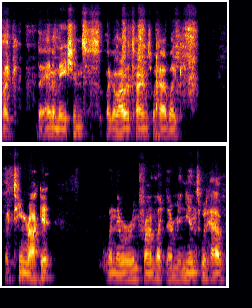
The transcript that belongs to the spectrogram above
like the animations, like a lot of times will have like like Team Rocket when they were in front of like their minions would have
